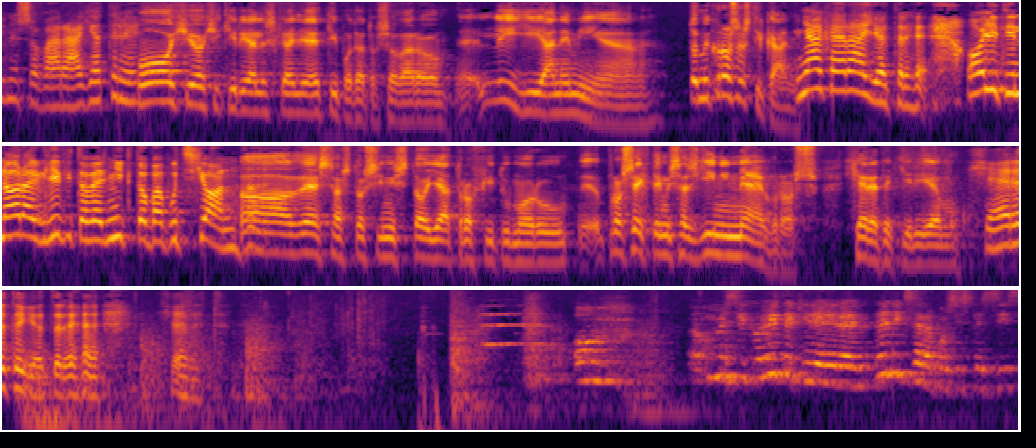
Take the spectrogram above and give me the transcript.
Είναι σοβαρά, γιατρέ; Όχι, όχι κυρία Λεσκαλιέ, τίποτα το σοβαρό. Ε, λίγη ανεμία. Το μικρό σας τι κάνει; Μια χαρά, γιατρέ. Όλη την ώρα γλύφει το βερνίκ των παπουτσιών. Α, δεν σας το συνιστώ για τροφή του μωρού. Ε, προσέχτε μη σας γίνει νεύρος. Χαίρετε κυρία μου. Χαίρετε, γιατρέ. Χαίρετε. Με συγχωρείτε κύριε Ιρέν, δεν ήξερα πως είστε εσείς.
